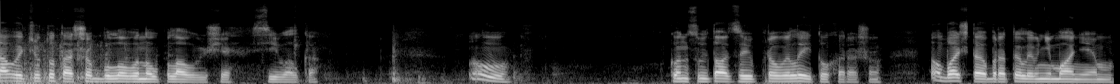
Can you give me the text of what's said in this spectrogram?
Ставить отут, а щоб було воно вплаваюче сівалка. Ну, консультацію провели, і то хорошо. Ну, бачите, обратили внимание.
